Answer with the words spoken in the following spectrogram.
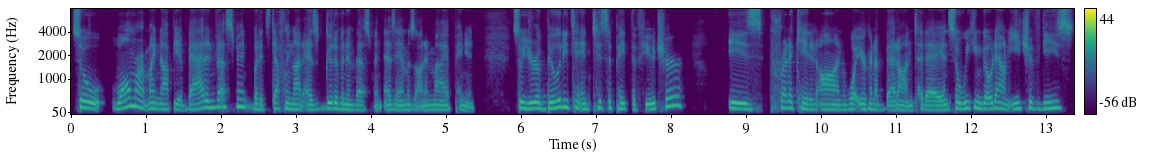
So Walmart might not be a bad investment, but it's definitely not as good of an investment as Amazon, in my opinion. So your ability to anticipate the future is predicated on what you're going to bet on today. And so we can go down each of these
